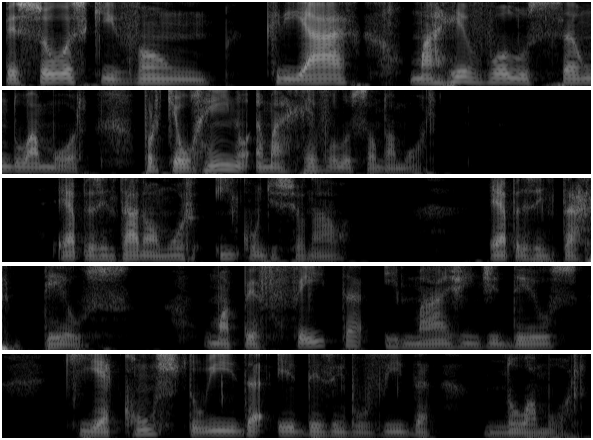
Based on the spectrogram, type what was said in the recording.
Pessoas que vão criar uma revolução do amor, porque o reino é uma revolução do amor. É apresentar um amor incondicional, é apresentar Deus, uma perfeita imagem de Deus que é construída e desenvolvida no amor.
